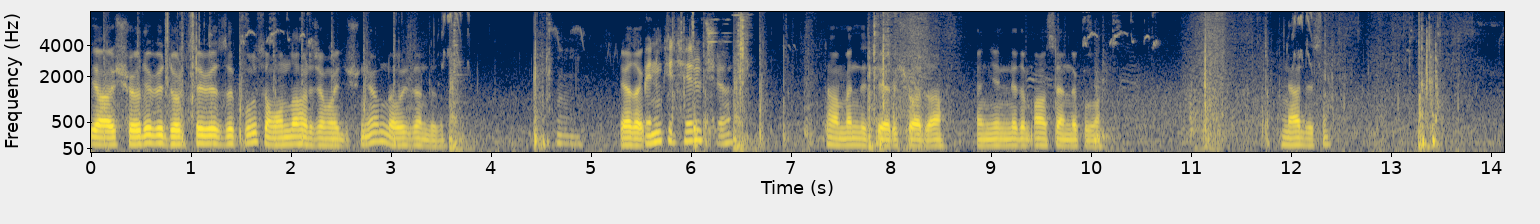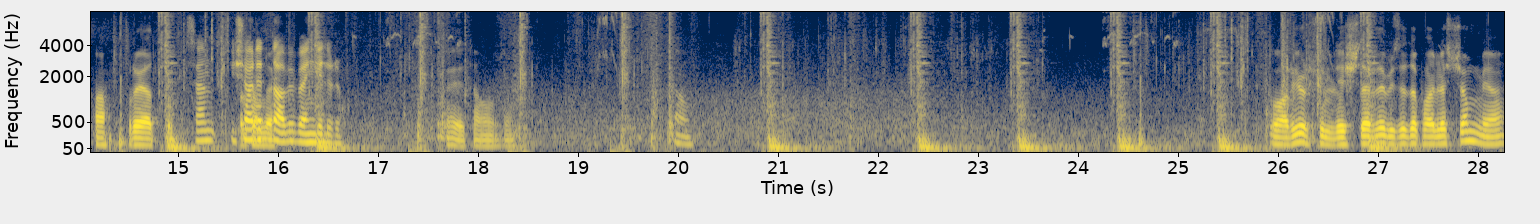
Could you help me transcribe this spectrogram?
Ya şöyle bir 4 seviye zırh bulursam onu da harcamayı düşünüyorum da o yüzden dedim. Hı. Ya da Benimki tier 3 ya. tamam ben de tier 3 vardı ha. Ben yeniledim al sen de kullan. Neredesin? Ha buraya attım. Sen işaretle abi ben gelirim. İyi tamam o zaman. Tamam. Varıyor şu leşlerde bize de paylaşacağım mı ya?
